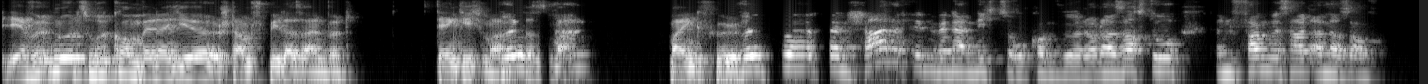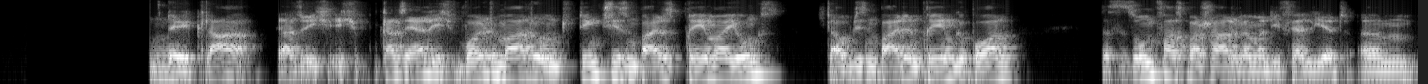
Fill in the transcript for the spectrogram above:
Er wird nur zurückkommen, wenn er hier Stammspieler sein wird. Denke ich mal. Das ist mein, mein Gefühl. Würdest du es denn schade finden, wenn er nicht zurückkommen würde? Oder sagst du, dann fangen wir es halt anders auf? Nee, klar. Also ich, ich ganz ehrlich, Woltemade und Dingchi sind beides Bremer Jungs. Ich glaube, die sind beide in Bremen geboren. Das ist unfassbar schade, wenn man die verliert. Ähm,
